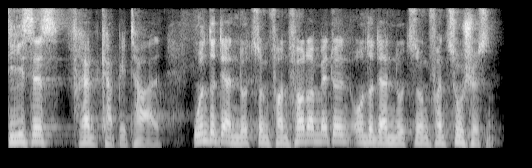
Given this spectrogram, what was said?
dieses Fremdkapital unter der Nutzung von Fördermitteln, unter der Nutzung von Zuschüssen.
